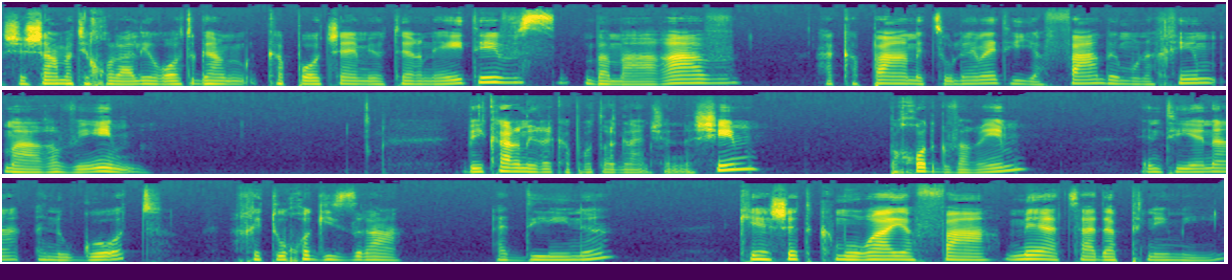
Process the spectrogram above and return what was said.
ששם את יכולה לראות גם כפות שהן יותר natives במערב. הכפה המצולמת היא יפה במונחים מערביים. בעיקר נראה כפות רגליים של נשים, פחות גברים. הן תהיינה ענוגות, חיתוך הגזרה עדין, קשת כמורה יפה מהצד הפנימי,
